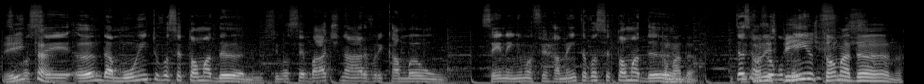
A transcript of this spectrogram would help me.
Se Eita. você anda muito, você toma dano. Se você bate na árvore com a mão sem nenhuma ferramenta, você toma dano. Toma dano. Então, assim, é um Então, jogo bem espinho, difícil. toma dano.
